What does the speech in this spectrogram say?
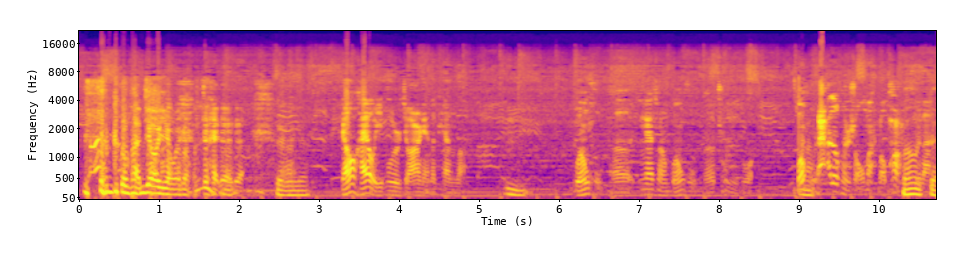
扣盘交易，我操，对对对对对对。然后还有一部是九二年的片子，嗯，管虎的应该算管虎的处女作，管虎大家都很熟嘛，老炮儿对吧？对，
